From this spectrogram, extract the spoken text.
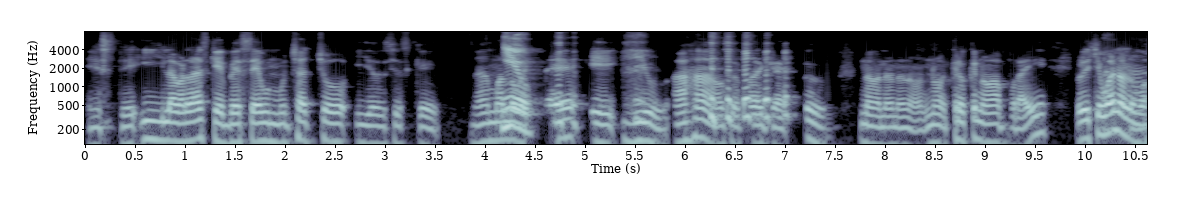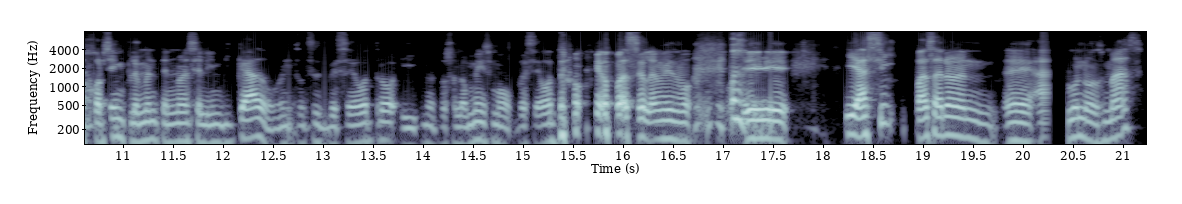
Este, y la verdad es que besé a un muchacho y yo decía, es que Nada más lo y you. Ajá, o sea, puede que. Uh, no, no, no, no, no, creo que no va por ahí. Pero dije, bueno, a lo mejor simplemente no es el indicado. Entonces besé otro y me pasó lo mismo, besé otro y me pasó lo mismo. Eh, y así pasaron eh, algunos más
